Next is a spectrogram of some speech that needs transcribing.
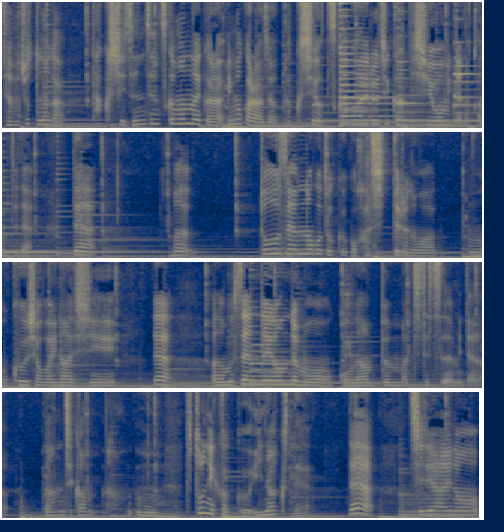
じゃあちょっとなんかタクシー全然捕まんないから今からじゃあタクシーを捕まえる時間にしようみたいな感じで。でまあ当然のごとくこう走ってるのはもう空車はいないし。であの無線で呼んでもこう何分待ちですみたいな。何時間？うん。とにかくいなくて。で知り合いの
